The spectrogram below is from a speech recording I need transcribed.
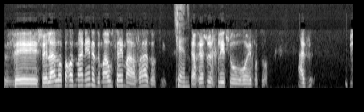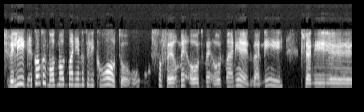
ושאלה לא פחות מעניינת, זה מה הוא עושה עם האהבה הזאת, כן. אחרי שהוא החליט שהוא אוהב אותו. אז בשבילי, קודם כל מאוד מאוד מעניין אותי לקרוא אותו, הוא, הוא סופר מאוד מאוד מעניין, ואני, כשאני אה,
